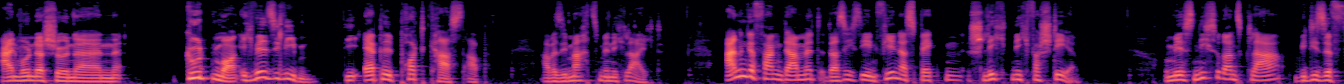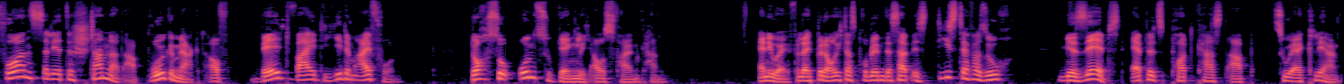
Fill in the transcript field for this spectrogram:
Einen wunderschönen guten Morgen. Ich will sie lieben, die Apple Podcast App. Aber sie macht es mir nicht leicht. Angefangen damit, dass ich sie in vielen Aspekten schlicht nicht verstehe. Und mir ist nicht so ganz klar, wie diese vorinstallierte Standard-App, wohlgemerkt auf weltweit jedem iPhone, doch so unzugänglich ausfallen kann. Anyway, vielleicht bin auch ich das Problem, deshalb ist dies der Versuch, mir selbst Apples Podcast-App zu erklären.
